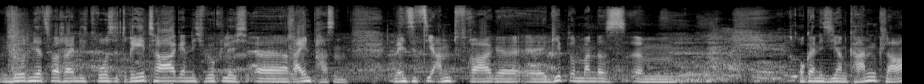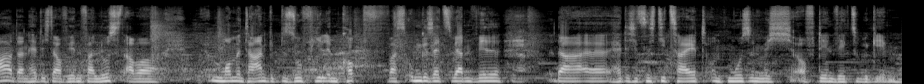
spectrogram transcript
würden jetzt wahrscheinlich große Drehtage nicht wirklich äh, reinpassen. Wenn es jetzt die Anfrage äh, gibt und man das ähm, organisieren kann, klar, dann hätte ich da auf jeden Fall Lust, aber momentan gibt es so viel im Kopf, was umgesetzt werden will. Ja. Da äh, hätte ich jetzt nicht die Zeit und muss mich auf den Weg zu begeben.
